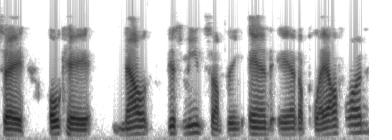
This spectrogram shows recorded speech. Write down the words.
say, okay, now this means something, and and a playoff one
